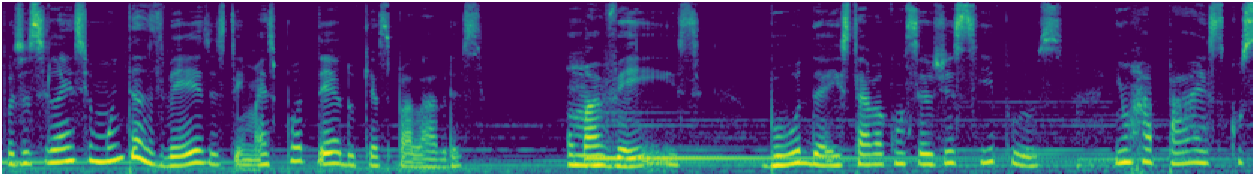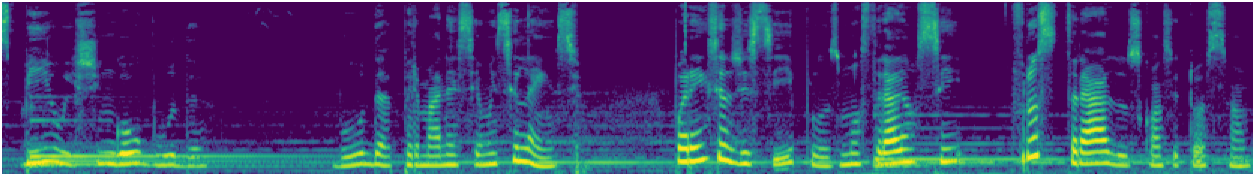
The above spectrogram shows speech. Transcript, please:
pois o silêncio muitas vezes tem mais poder do que as palavras. Uma vez, Buda estava com seus discípulos e um rapaz cuspiu e xingou Buda. Buda permaneceu em silêncio. Porém, seus discípulos mostraram-se frustrados com a situação.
